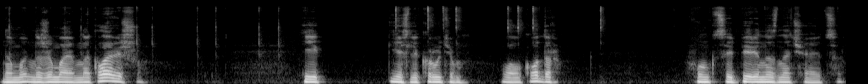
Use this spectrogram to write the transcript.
Нажимаем на клавишу. И если крутим Wallcoder функции переназначаются.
